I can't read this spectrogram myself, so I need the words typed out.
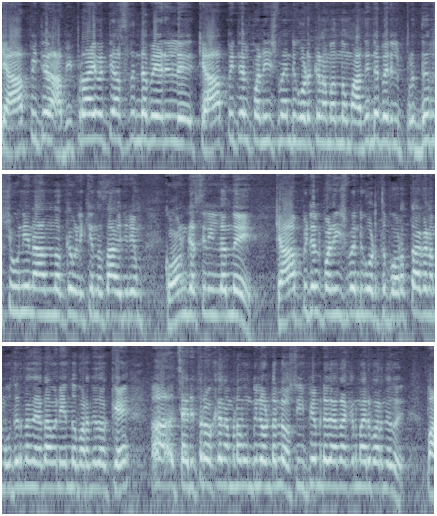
ക്യാപിറ്റൽ അഭിപ്രായ വ്യത്യാസത്തിന്റെ പേരിൽ ക്യാപിറ്റൽ പണിഷ്മെന്റ് കൊടുക്കണമെന്നും അതിന്റെ പേരിൽ പ്രതിർശൂന്യനാണെന്നൊക്കെ വിളിക്കുന്ന സാഹചര്യം കോൺഗ്രസിൽ ഇല്ലെന്നേ. ക്യാപിറ്റൽ പണിഷ്മെന്റ് കൊടുത്ത് പുറത്താക്കണം മുതിർന്ന നേതാവിനെ എന്ന് പറഞ്ഞതൊക്കെ ചരിത്രമൊക്കെ നമ്മുടെ മുമ്പിലുണ്ടല്ലോ സി പി എമ്മിന്റെ നേതാക്കന്മാർ പറഞ്ഞത്. അപ്പൊ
